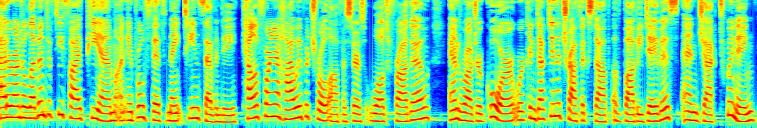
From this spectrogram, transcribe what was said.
At around 11:55 p.m. on April 5, 1970, California Highway Patrol officers Walt Frago and Roger Gore were conducting the traffic stop of Bobby Davis and Jack Twining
